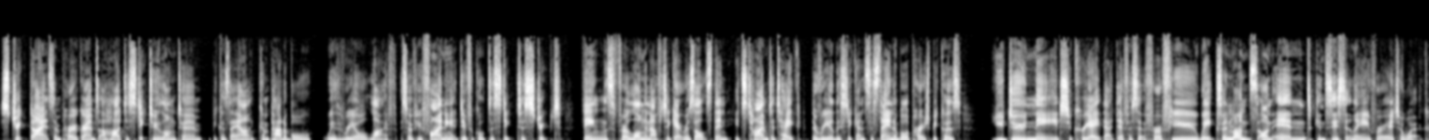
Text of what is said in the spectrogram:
Strict diets and programs are hard to stick to long term because they aren't compatible with real life. So if you're finding it difficult to stick to strict things for long enough to get results, then it's time to take the realistic and sustainable approach because you do need to create that deficit for a few weeks and months on end consistently for it to work.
